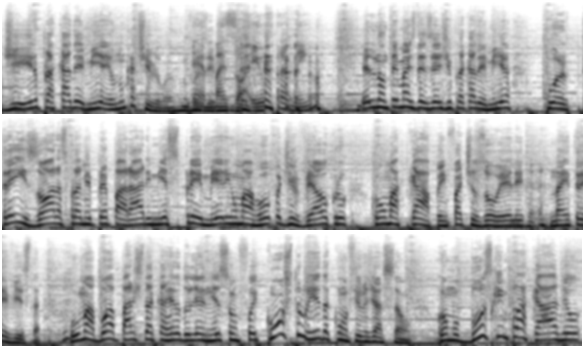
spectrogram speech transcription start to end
de ir pra academia. Eu nunca tive lá. É, mas ó, eu pra mim. ele não tem mais desejo de ir pra academia por três horas para me preparar e me espremer em uma roupa de velcro com uma capa, enfatizou ele na entrevista. Uma boa parte da carreira do Liam Neeson foi construída com filmes de ação, como Busca Implacável,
